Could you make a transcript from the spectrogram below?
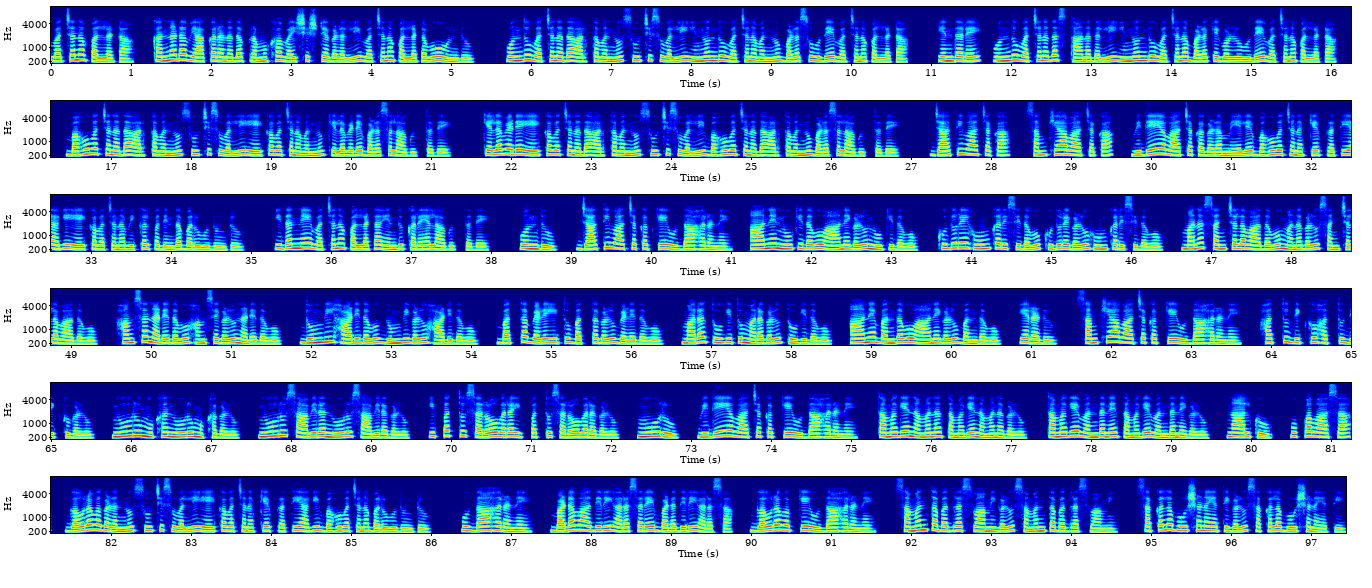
ವಚನ ಪಲ್ಲಟ. ಕನ್ನಡ ವ್ಯಾಕರಣದ ಪ್ರಮುಖ ವೈಶಿಷ್ಟ್ಯಗಳಲ್ಲಿ ವಚನ ಪಲ್ಲಟವೂ ಒಂದು. ಒಂದು ವಚನದ ಅರ್ಥವನ್ನು ಸೂಚಿಸುವಲ್ಲಿ ಇನ್ನೊಂದು ವಚನವನ್ನು ಬಳಸುವುದೇ ವಚನ ಪಲ್ಲಟ. ಎಂದರೆ, ಒಂದು ವಚನದ ಸ್ಥಾನದಲ್ಲಿ ಇನ್ನೊಂದು ವಚನ ಬಳಕೆಗೊಳ್ಳುವುದೇ ವಚನ ಪಲ್ಲಟ. ಬಹುವಚನದ ಅರ್ಥವನ್ನು ಸೂಚಿಸುವಲ್ಲಿ ಏಕವಚನವನ್ನು ಕೆಲವೆಡೆ ಬಳಸಲಾಗುತ್ತದೆ. ಕೆಲವೆಡೆ ಏಕವಚನದ ಅರ್ಥವನ್ನು ಸೂಚಿಸುವಲ್ಲಿ ಬಹುವಚನದ ಅರ್ಥವನ್ನು ಬಳಸಲಾಗುತ್ತದೆ. ಜಾತಿವಾಚಕ, ಸಂಖ್ಯಾವಾಚಕ ವಿಧೇಯವಾಚಕಗಳ ಮೇಲೆ ಬಹುವಚನಕ್ಕೆ ಪ್ರತಿಯಾಗಿ ಏಕವಚನ ವಿಕಲ್ಪದಿಂದ ಬರುವುದುಂಟು. ಇದನ್ನೇ ವಚನ ಪಲ್ಲಟ ಎಂದು ಕರೆಯಲಾಗುತ್ತದೆ. ಒಂದು, ಜಾತಿವಾಚಕಕ್ಕೆ ಉದಾಹರಣೆ. ಆನೆ ನೂಕಿದವು ಆನೆಗಳು ನೂಕಿದವು. ಕುದುರೆ ಹೂಂಕರಿಸಿದವು ಕುದುರೆಗಳು ಹೂಂಕರಿಸಿದವು. ಮನ ಸಂಚಲವಾದವು ಮನಗಳು ಸಂಚಲವಾದವು. ಹಂಸ ನಡೆದವು ಹಂಸೆಗಳು ನಡೆದವು. ದುಂಬಿ ಹಾಡಿದವು ದುಂಬಿಗಳು ಹಾಡಿದವು. ಭತ್ತ ಬೆಳೆಯಿತು ಭತ್ತಗಳು ಬೆಳೆದವು. ಮರ ತೂಗಿತು, ಮರಗಳು ತೂಗಿದವು. ಆನೆ ಬಂದವು, ಆನೆಗಳು ಬಂದವು. ಎರಡು. ಸಂಖ್ಯಾವಾಚಕಕ್ಕೆ ಉದಾಹರಣೆ. ಹತ್ತು ದಿಕ್ಕು, ಹತ್ತು ದಿಕ್ಕುಗಳು. ನೂರು ಮುಖ, ನೂರು ಮುಖಗಳು. ನೂರು ಸಾವಿರ, ನೂರು ಸಾವಿರಗಳು. ಇಪ್ಪತ್ತು ಸರೋವರ, ಇಪ್ಪತ್ತು ಸರೋವರಗಳು. ಮೂರು. ವಿಧೇಯವಾಚಕಕ್ಕೆ ಉದಾಹರಣೆ. ತಮಗೆ ನಮನ, ತಮಗೆ ನಮನಗಳು. ತಮಗೆ ವಂದನೆ, ತಮಗೆ ವಂದನೆಗಳು. ನಾಲ್ಕು. ಉಪವಾಸ. ಗೌರವಗಳನ್ನು ಸೂಚಿಸುವಲ್ಲಿ ಏಕವಚನಕ್ಕೆ ಪ್ರತಿಯಾಗಿ ಬಹುವಚನ ಬರುವುದುಂಟು. ಉದಾಹರಣೆ ಬಡವಾದಿರಿ ಅರಸರೇ ಬಡದಿರಿ ಅರಸ. ಗೌರವಕ್ಕೆ ಉದಾಹರಣೆ ಸಮಂತಭದ್ರಸ್ವಾಮಿಗಳು ಸಮಂತಭದ್ರಸ್ವಾಮಿ. ಸಮಂತಭದ್ರ ಸ್ವಾಮಿ ಸಕಲಭೂಷಣಯತಿಗಳು ಸಕಲಭೂಷಣಯತಿ.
